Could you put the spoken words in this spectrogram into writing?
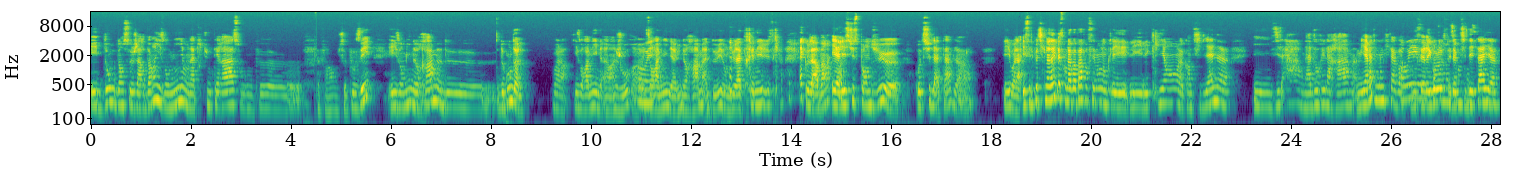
Et donc dans ce jardin, ils ont mis, on a toute une terrasse où on peut, euh, enfin, se poser, et ils ont mis une rame de, de gondole. Voilà, qu'ils ont ramené une- un jour, euh, Oui. ils ont ramené une, une rame à deux, ils ont dû la traîner jusqu'au jardin, et elle est suspendue euh, au-dessus de la table. euh, et voilà, et c'est le petit clin d'œil parce qu'on la voit pas forcément, donc les, les, les clients euh, quand ils viennent. euh, ils se disent ah on a adoré la rame mais il y a pas tout le monde qui la voit Ah oui, mais oui, c'est rigolo c'est se le rend petit compte. détail euh, Mhm.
